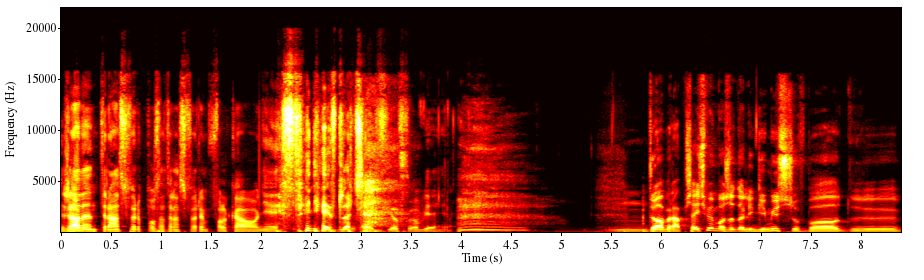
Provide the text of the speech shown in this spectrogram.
żaden transfer poza transferem Falcao nie jest, nie jest dla Chelsea osłabieniem. Mm, Dobra, przejdźmy może do Ligi Mistrzów, bo y,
